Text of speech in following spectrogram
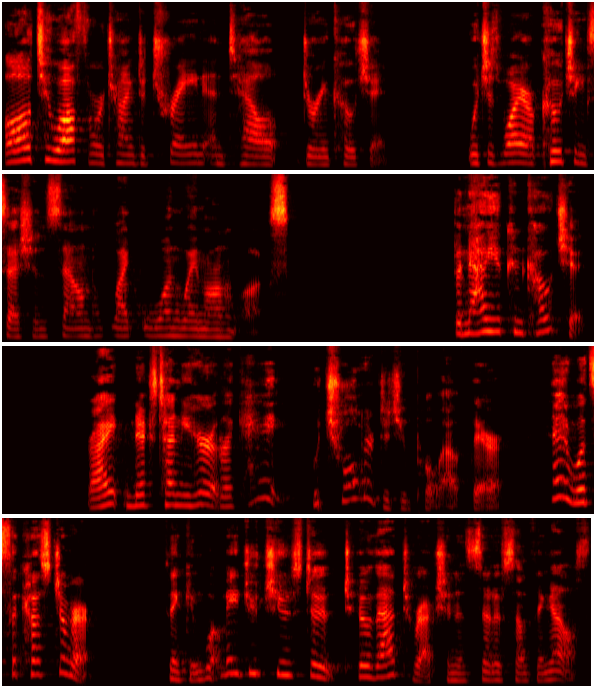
All too often we're trying to train and tell during coaching, which is why our coaching sessions sound like one way monologues. But now you can coach it, right? Next time you hear it, like, hey, which shoulder did you pull out there? Hey, what's the customer thinking, what made you choose to, to go that direction instead of something else?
